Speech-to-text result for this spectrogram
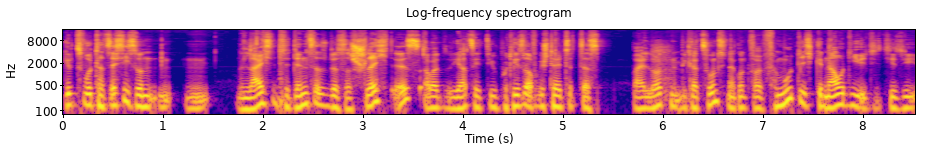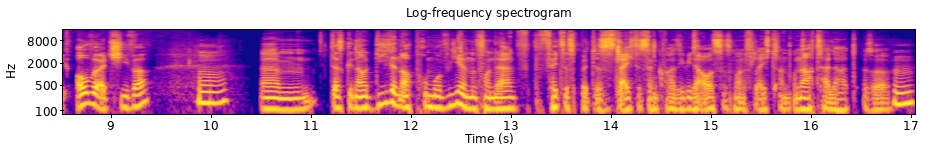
gibt es wohl tatsächlich so ein, ein, eine leichte Tendenz, also dass das schlecht ist, aber die hat sich die Hypothese aufgestellt, dass bei Leuten mit Migrationshintergrund vermutlich genau die, die, die Overachiever, hm. Ähm, dass genau die dann auch promovieren und von daher fällt das, das gleicht es dann quasi wieder aus, dass man vielleicht andere Nachteile hat. Also hm.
